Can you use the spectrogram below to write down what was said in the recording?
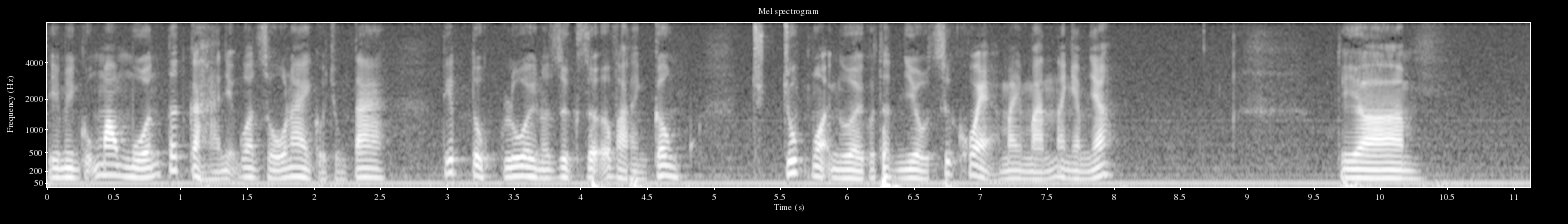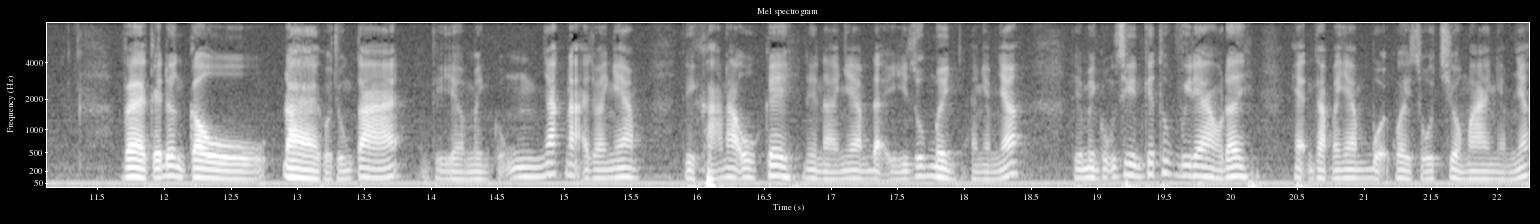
Thì mình cũng mong muốn tất cả những con số này của chúng ta tiếp tục nuôi nó rực rỡ và thành công. Chúc mọi người có thật nhiều sức khỏe may mắn anh em nhé. Thì uh, về cái đường cầu đề của chúng ta ấy, thì à, mình cũng nhắc lại cho anh em thì khá là ok nên là anh em để ý giúp mình anh em nhé. Thì mình cũng xin kết thúc video ở đây. Hẹn gặp anh em buổi quay số chiều mai anh em nhé.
